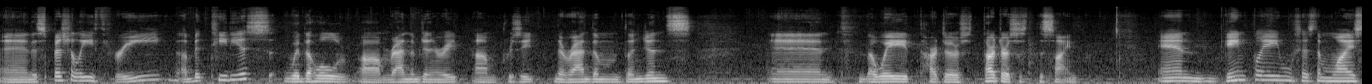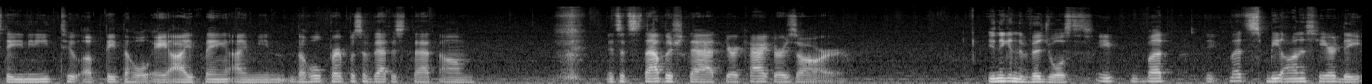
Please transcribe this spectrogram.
and especially three a bit tedious with the whole um, random generate um, proceed the random dungeons and the way Tartarus Tartarus is designed. And gameplay system wise, they need to update the whole AI thing. I mean, the whole purpose of that is that um, it's established that your characters are unique individuals but let's be honest here the,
